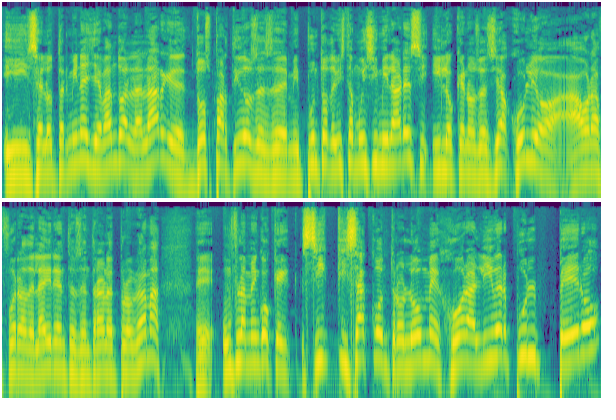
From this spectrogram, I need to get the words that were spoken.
y se lo termina llevando a la larga. Dos partidos desde mi punto de vista muy similares y, lo que nos decía Julio ahora fuera del aire antes de entrar al programa, eh, un Flamengo que sí quizá controló mejor a Liverpool, pero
